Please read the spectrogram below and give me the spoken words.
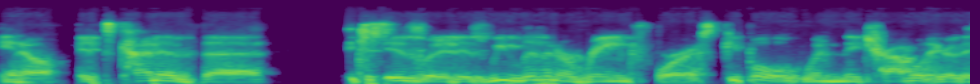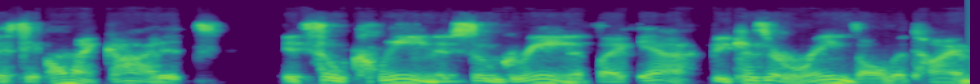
you know, it's kind of the, it just is what it is. We live in a rainforest. People, when they travel here, they say, oh my God, it's, it's so clean. It's so green. It's like, yeah, because it rains all the time.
